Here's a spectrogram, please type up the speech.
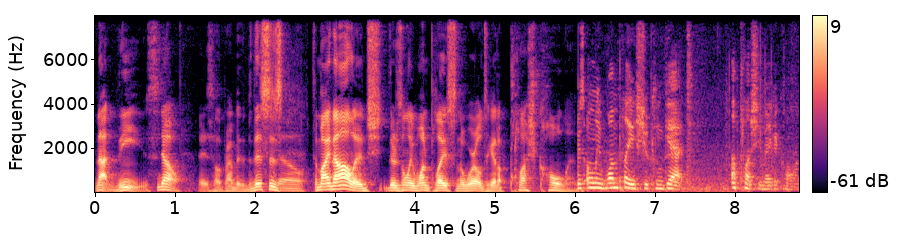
Not these. No. They sell probably, but this is, No. to my knowledge, there's only one place in the world to get a plush colon. There's only one place you can get a plushie megacolon.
